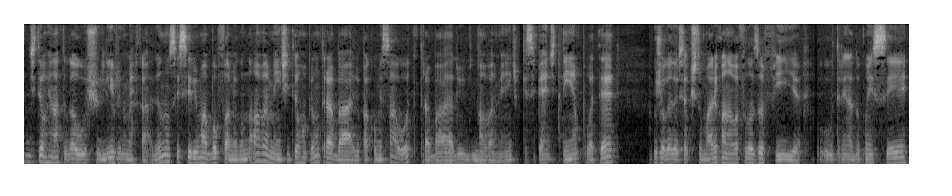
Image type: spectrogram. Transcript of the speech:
de ter o Renato Gaúcho livre no mercado, eu não sei se seria uma boa Flamengo novamente interromper um trabalho para começar outro trabalho novamente, porque se perde tempo até os jogadores se acostumarem com a nova filosofia, o treinador conhecer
